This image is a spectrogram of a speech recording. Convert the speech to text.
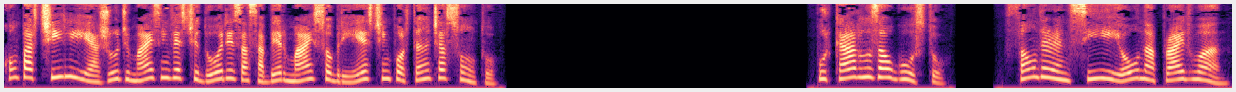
Compartilhe e ajude mais investidores a saber mais sobre este importante assunto. Por Carlos Augusto, Founder and CEO na Pride One.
